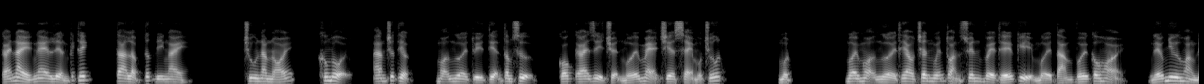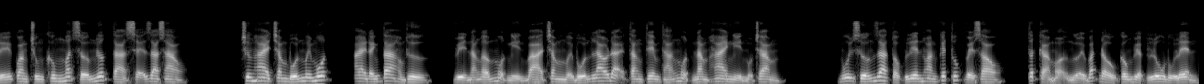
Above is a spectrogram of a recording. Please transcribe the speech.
Cái này nghe liền kích thích, ta lập tức đi ngay. Chu nam nói, không đội ăn trước tiệc, mọi người tùy tiện tâm sự, có cái gì chuyện mới mẻ chia sẻ một chút mời mọi người theo chân nguyễn toàn xuyên về thế kỷ 18 với câu hỏi nếu như hoàng đế quang trung không mất sớm nước ta sẽ ra sao? Chương 241, ai đánh ta hồng thư vì nắng ấm 1314 lao đại tăng thêm tháng 1 năm 2100. vui sướng gia tộc liên hoan kết thúc về sau tất cả mọi người bắt đầu công việc lưu đủ lên.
